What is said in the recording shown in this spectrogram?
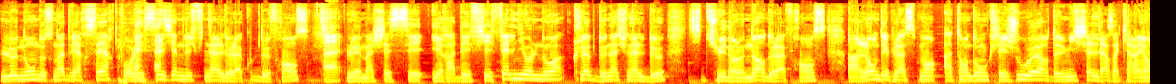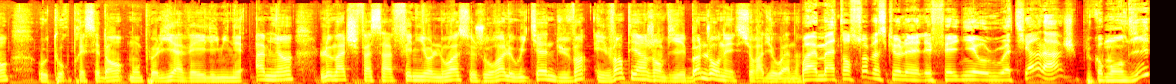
le nom de son adversaire pour les 16e de finale de la Coupe de France. Ouais. Le MHSC ira défier Felny-Aulnois, club de National 2, situé dans le nord de la France. Un long déplacement attend donc les joueurs de Michel Derzakarian. Au tour précédent, Montpellier avait éliminé Amiens. Le match face à Felny-Aulnois se jouera le week-end du 20 et 21 janvier. Bonne journée sur Radio One. Ouais, mais attention parce que les, les Feigniers au là, je sais plus comment on dit,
